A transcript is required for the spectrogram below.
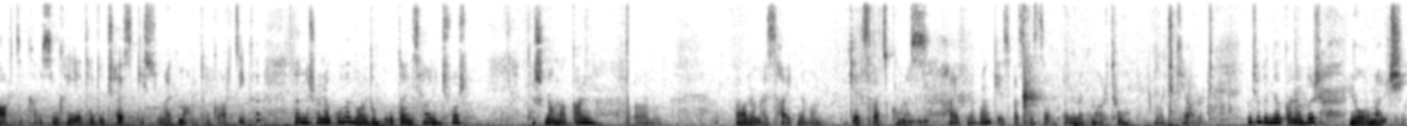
կարծիքը, այսինքն եթե դու չես կիսում այդ մարդու կարծիքը, դա նշանակում է, որ դու պոտենցիալ ինչ որ թշնամական բանում ես հայտնվում կեցվածքում ես հայտնվում, կեցվածքից ձեռք բերում այդ մարդու աչքի առաջ, ինչը բնականաբար նորմալ չի։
